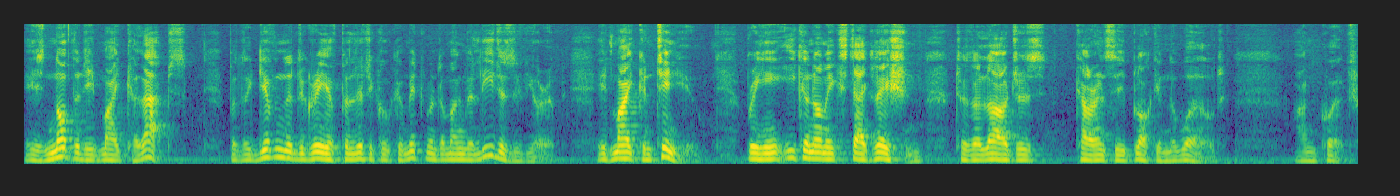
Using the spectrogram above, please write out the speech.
is not that it might collapse, but that given the degree of political commitment among the leaders of Europe, it might continue, bringing economic stagnation to the largest currency bloc in the world. Unquote.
